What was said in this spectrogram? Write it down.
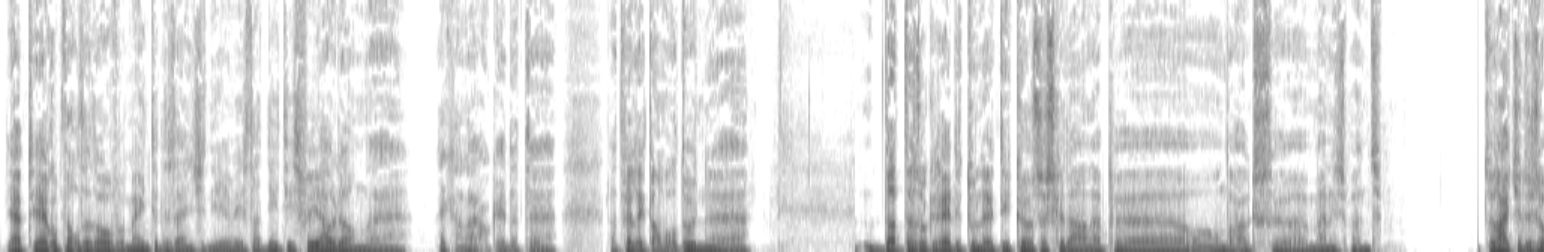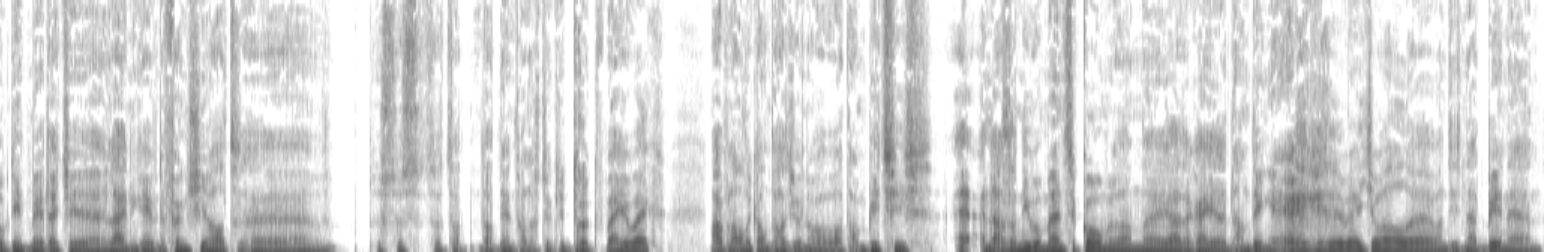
je, hebt, je roept altijd over maintenance engineer. Is dat niet iets voor jou dan? ik zei, nou oké, dat, dat wil ik dan wel doen. dat is ook de reden toen ik die cursus gedaan heb, onderhoudsmanagement. Toen had je dus ook niet meer dat je een leidinggevende functie had. Uh, dus, dus dat, dat, neemt wel een stukje druk bij je weg. Maar van de andere kant had je nog wel wat ambities. En, en als er nieuwe mensen komen, dan, uh, ja, dan ga je aan dingen ergeren, weet je wel. Uh, want die is net binnen en,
